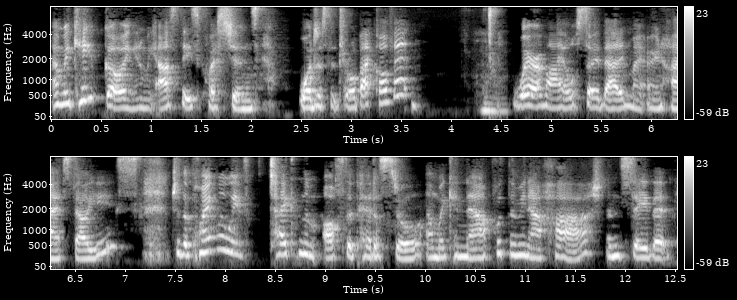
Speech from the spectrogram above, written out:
And we keep going and we ask these questions what is the drawback of it? Where am I also that in my own highest values? To the point where we've taken them off the pedestal and we can now put them in our heart and see that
